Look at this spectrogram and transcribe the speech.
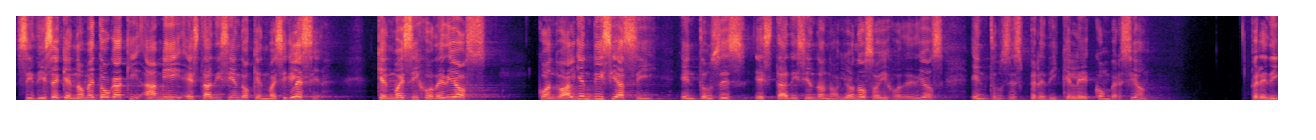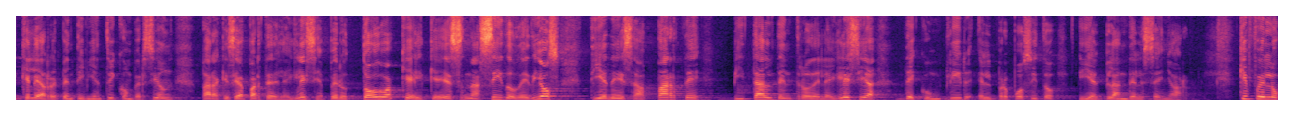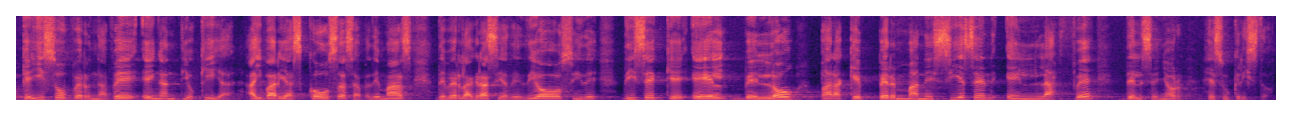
Si dice que no me toca aquí, a mí está diciendo que no es iglesia, que no es hijo de Dios. Cuando alguien dice así, entonces está diciendo, no, yo no soy hijo de Dios. Entonces predíquele conversión. Predíquele arrepentimiento y conversión para que sea parte de la iglesia. Pero todo aquel que es nacido de Dios tiene esa parte vital dentro de la iglesia de cumplir el propósito y el plan del Señor. ¿Qué fue lo que hizo Bernabé en Antioquía? Hay varias cosas, además de ver la gracia de Dios y de dice que él veló para que permaneciesen en la fe del Señor Jesucristo.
